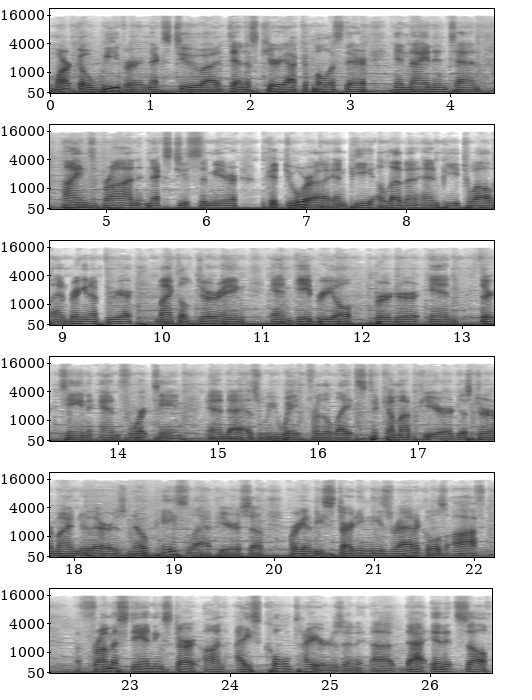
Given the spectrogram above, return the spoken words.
Marco Weaver next to uh, Dennis Kyriakopoulos there in 9 and 10. Heinz Braun next to Samir Kadura in P11 and P12. And bringing up the rear, Michael During and Gabriel Berger in 13 and 14. And uh, as we wait for the lights to come up here, just a reminder there is no pace lap here. So we're going to be starting these radicals off from a standing start on ice cold tires. And uh, that in itself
